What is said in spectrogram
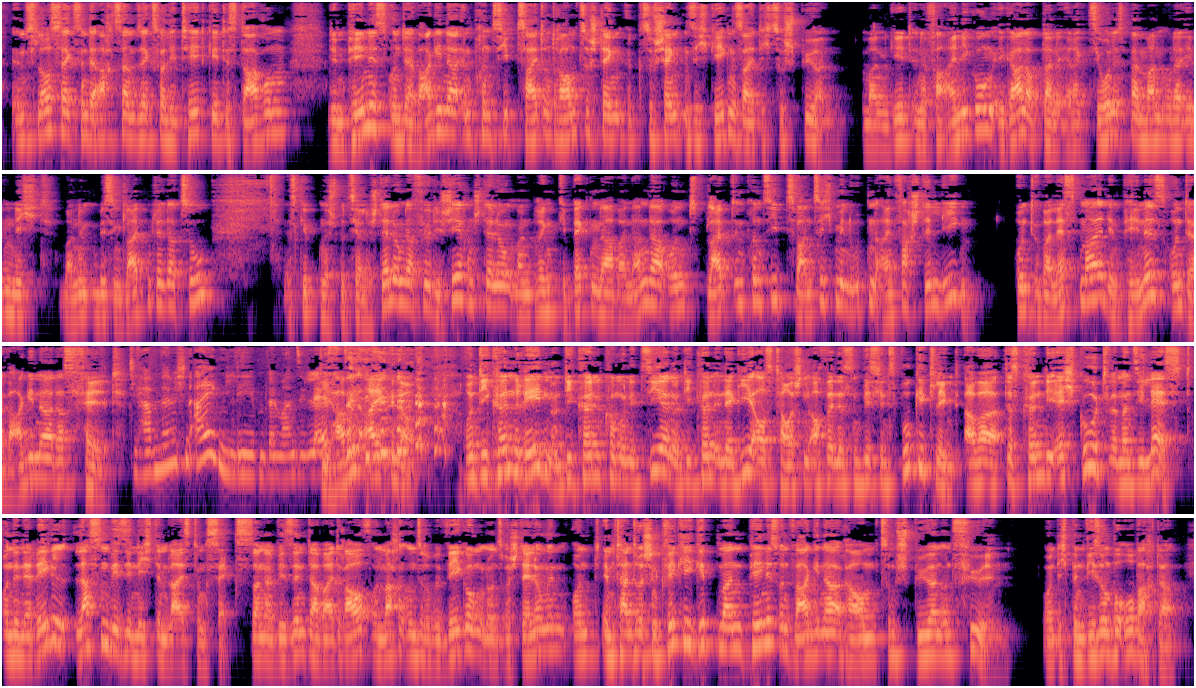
Im Slow Sex in der achtsamen Sexualität geht es darum, dem Penis und der Vagina im Prinzip Zeit und Raum zu, zu schenken, sich gegenseitig zu spüren. Man geht in eine Vereinigung, egal ob da eine Erektion ist beim Mann oder eben nicht. Man nimmt ein bisschen Gleitmittel dazu es gibt eine spezielle Stellung dafür, die Scherenstellung. Man bringt die Becken nah beieinander und bleibt im Prinzip 20 Minuten einfach still liegen. Und überlässt mal dem Penis und der Vagina das Feld. Die haben nämlich ein Eigenleben, wenn man sie lässt. Die haben ein Eigen, genau. Und die können reden und die können kommunizieren und die können Energie austauschen, auch wenn es ein bisschen spooky klingt. Aber das können die echt gut, wenn man sie lässt. Und in der Regel lassen wir sie nicht im Leistungssex, sondern wir sind dabei drauf und machen unsere Bewegungen und unsere Stellungen. Und im tantrischen Quickie gibt man Penis und Vagina Raum zum Spüren und Fühlen. Und ich bin wie so ein Beobachter.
